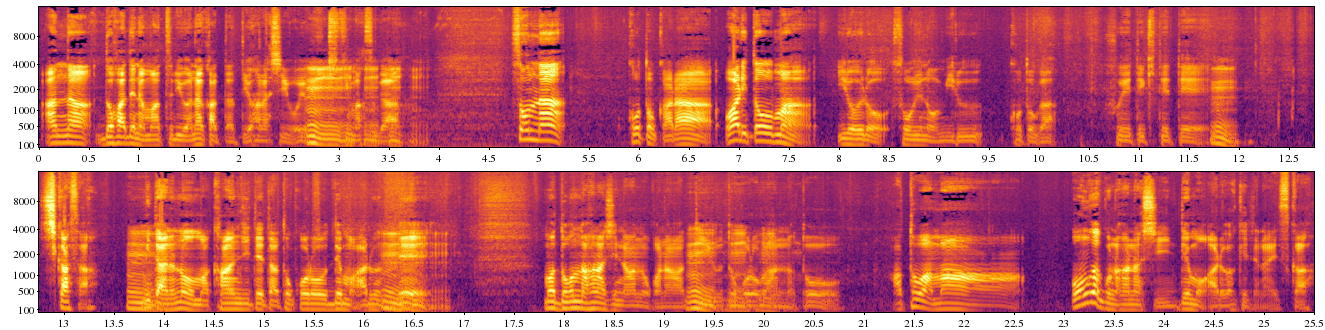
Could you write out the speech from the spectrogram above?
あんなド派手な祭りはなかったっていう話をよく聞きますがそんなことから、割とまあ、いろいろそういうのを見ることが増えてきてて、うん。近さうん。みたいなのをまあ感じてたところでもあるんで、まあどんな話になるのかなっていうところがあるのと、あとはまあ、音楽の話でもあるわけじゃないですか。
